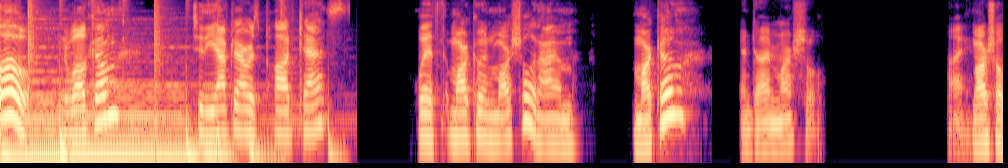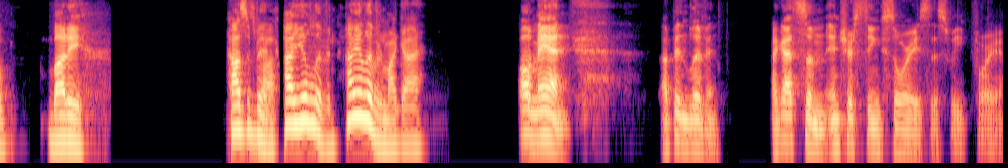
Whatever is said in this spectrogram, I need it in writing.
Hello and welcome to the After Hours podcast with Marco and Marshall, and I'm Marco. And I'm Marshall. Hi. Marshall, buddy, how's it What's been? How you living? How you living, my guy? Oh man, I've been living. I got some interesting stories this week for you.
